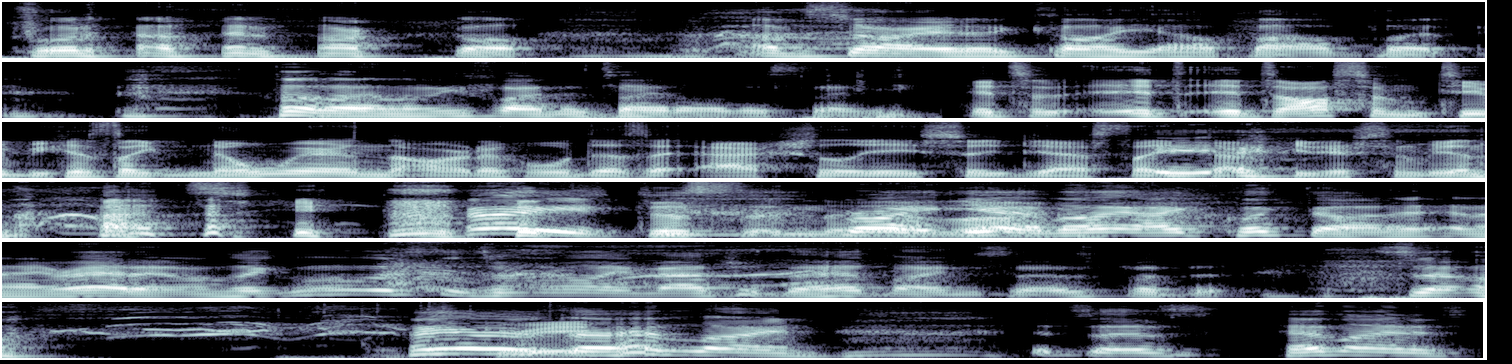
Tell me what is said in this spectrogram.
put out an article. I'm sorry to call you out, Bob, but hold on, let me find the title of this thing. it's a, it, it's awesome too because like nowhere in the article does it actually suggest like doug pederson be in the hot seat Right. Just in the right, yeah. headline. but I clicked on it and I read it, and I was like, well, this doesn't really match what the headline says. But the, so here's the headline. It says headline is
